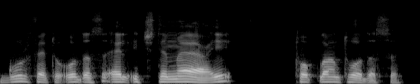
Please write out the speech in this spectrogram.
gurfeti odası, el içtimai toplantı odası.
